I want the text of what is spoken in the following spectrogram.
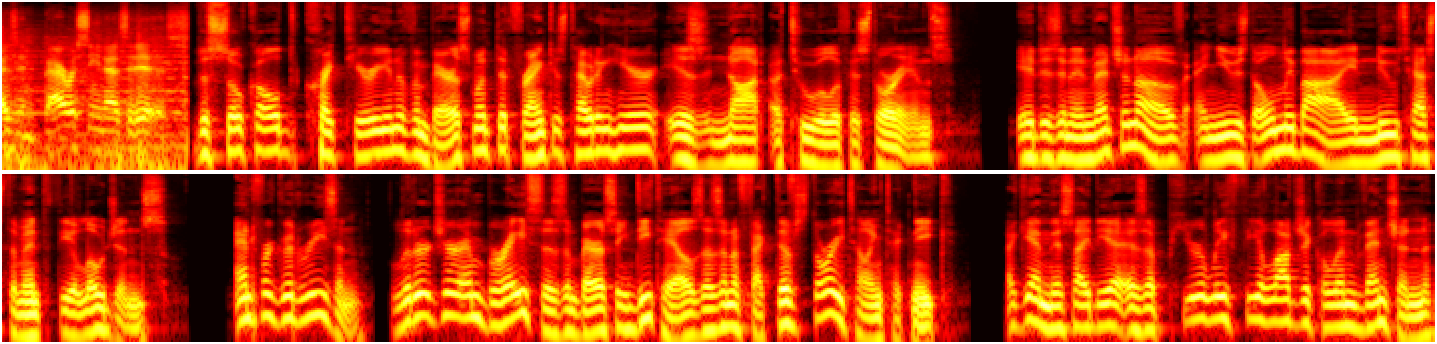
as embarrassing as it is. The so called criterion of embarrassment that Frank is touting here is not a tool of historians. It is an invention of and used only by New Testament theologians. And for good reason. Literature embraces embarrassing details as an effective storytelling technique. Again, this idea is a purely theological invention,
